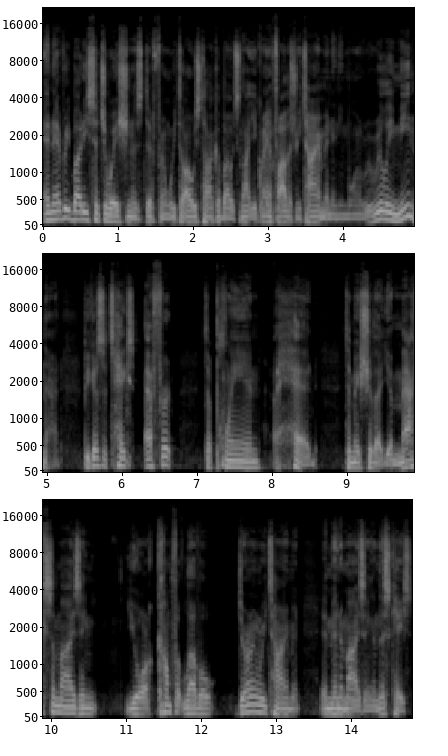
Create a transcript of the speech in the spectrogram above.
And everybody's situation is different. We always talk about it's not your grandfather's retirement anymore. We really mean that because it takes effort to plan ahead to make sure that you're maximizing your comfort level during retirement and minimizing, in this case,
